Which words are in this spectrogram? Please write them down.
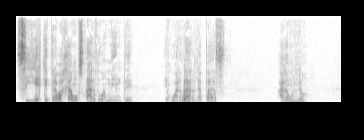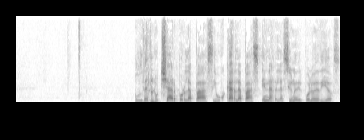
Si es que trabajamos arduamente en guardar la paz, hagámoslo poder luchar por la paz y buscar la paz en las relaciones del pueblo de Dios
